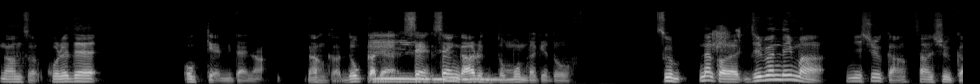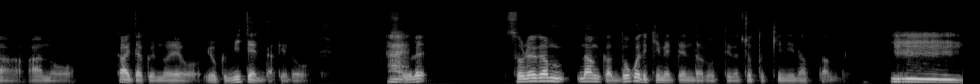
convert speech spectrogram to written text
なんつうの、これで OK みたいな、なんかどっかでうん線線があると思うんだけど、すごい、なんか自分で今2週間、3週間、あの、海太くんの絵をよく見てんだけど、はいそ。れ、それがなんかどこで決めてんだろうっていうのはちょっと気になったんだよ。うん。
